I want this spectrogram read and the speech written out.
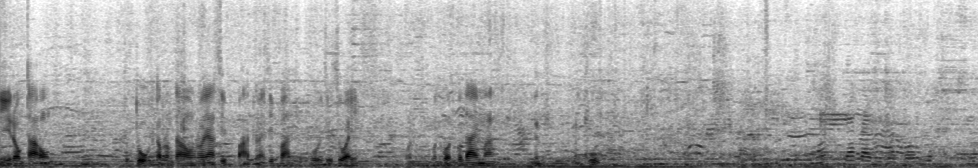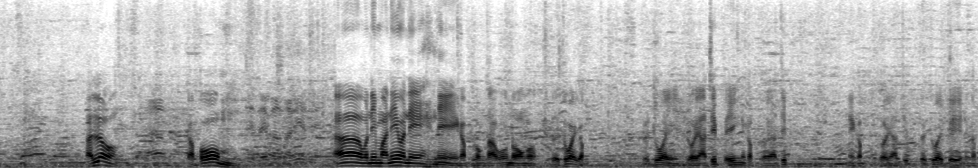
นี่รองเท้าถูกๆครับรองเท้าร้อยห้าสิบบาทร้อยสิบบาทโอ้ยสวยๆคนบางคนก็ได้มาหนึ่งหนึ่งคู่ฮัลโหลกับผมอ่าวันนี้มานี่วันนี้นี่ครับรองเท้าของน้องก็ช่วยๆครับช่วยๆโดยอาทิตย์เองนะครับโดยอาทิตย์นี่ครับโดยอาทิตย์ช่วยๆเปย์นะครับ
